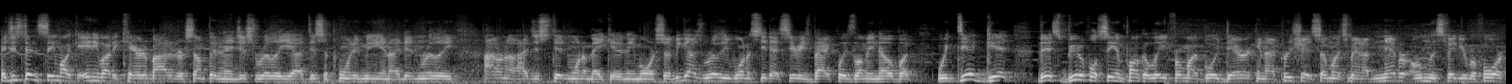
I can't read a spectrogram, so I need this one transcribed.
it just didn't seem like anybody cared about it or something. And it just really uh, disappointed me. And I didn't really, I don't know, I just didn't want to make it anymore. So if you guys really want to see that series back, please let me know. But we did get this beautiful CM Punk Elite from my boy Derek. And I appreciate it so much, man. I've never owned this figure before.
